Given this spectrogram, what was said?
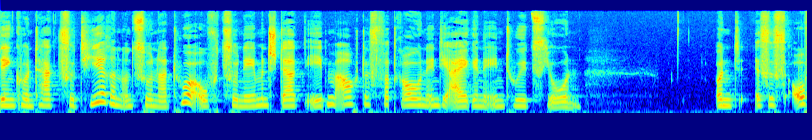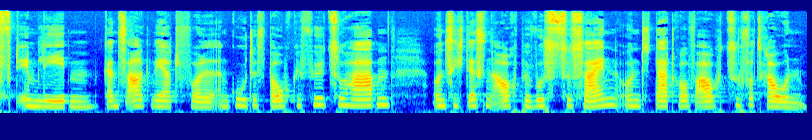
den Kontakt zu Tieren und zur Natur aufzunehmen, stärkt eben auch das Vertrauen in die eigene Intuition. Und es ist oft im Leben ganz arg wertvoll, ein gutes Bauchgefühl zu haben und sich dessen auch bewusst zu sein und darauf auch zu vertrauen.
